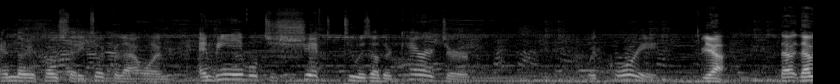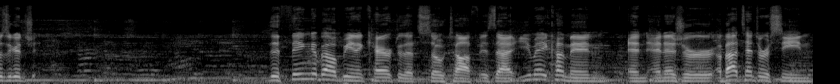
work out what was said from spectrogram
in the approach that he took for that one. And being able to shift to his other character with Corey. Yeah, that, that was a good. Sh- the thing about being a character that's so tough is that you may come in and, and as you're about to enter a scene,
